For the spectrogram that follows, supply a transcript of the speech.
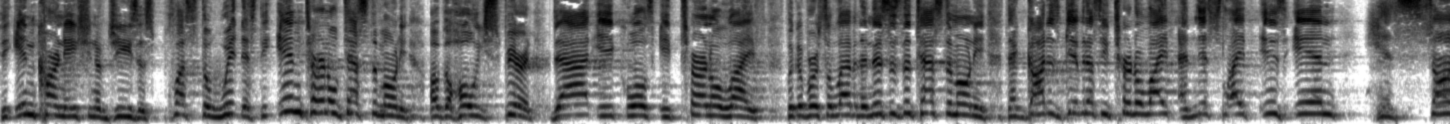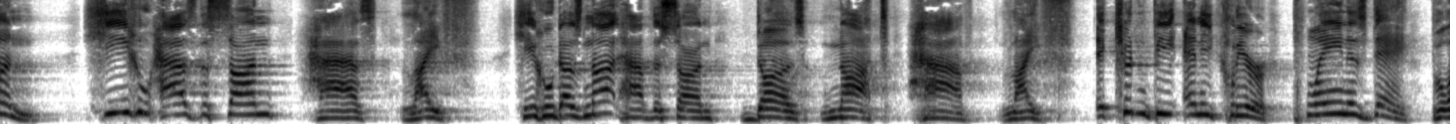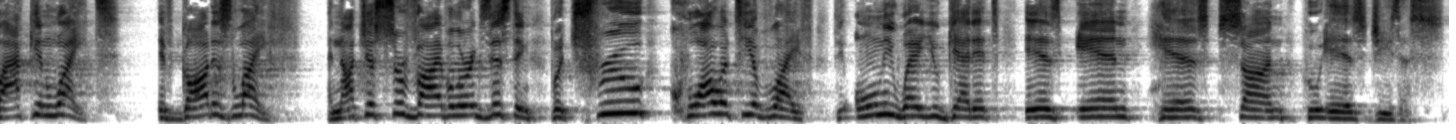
the incarnation of Jesus plus the witness, the internal testimony of the Holy Spirit, that equals eternal life. Look at verse 11. And this is the testimony that God has given us eternal life and this life is in his son. He who has the son has life. He who does not have the son does not have life. It couldn't be any clearer, plain as day, black and white. If God is life and not just survival or existing, but true quality of life, the only way you get it is in his son who is Jesus.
